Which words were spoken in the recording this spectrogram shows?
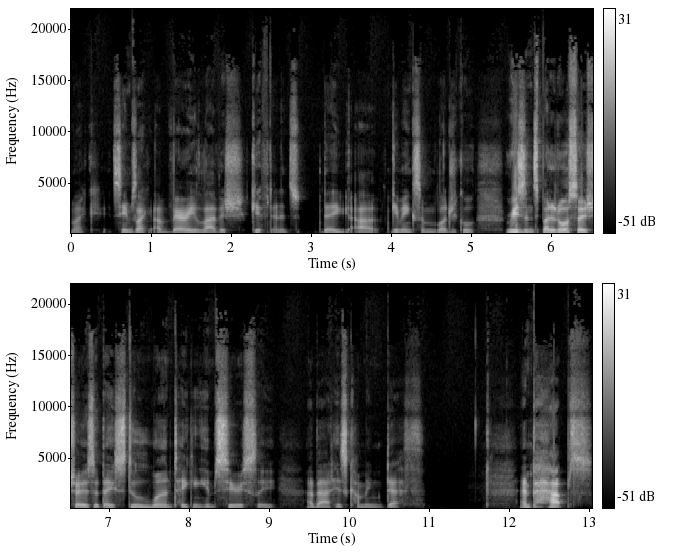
Like it seems like a very lavish gift, and it's they are giving some logical reasons, but it also shows that they still weren't taking him seriously about his coming death. And perhaps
